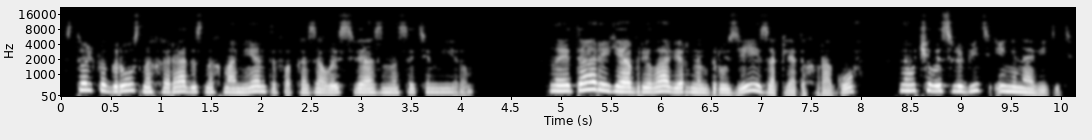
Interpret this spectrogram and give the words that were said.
Столько грустных и радостных моментов оказалось связано с этим миром. На Этаре я обрела верных друзей и заклятых врагов, научилась любить и ненавидеть.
